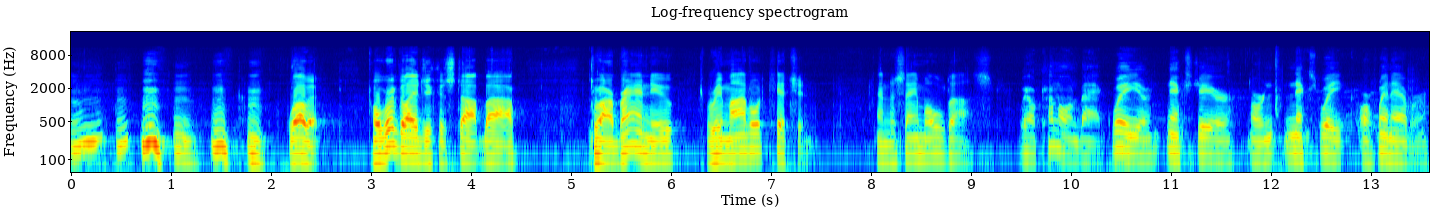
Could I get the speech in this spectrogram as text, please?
Mm, mm, mm. Love it. Well, we're glad you could stop by to our brand new remodeled kitchen and the same old us. well, come on back, will you, next year or next week or whenever.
